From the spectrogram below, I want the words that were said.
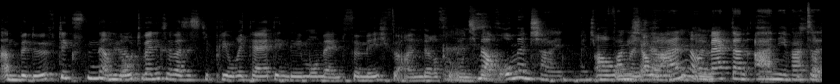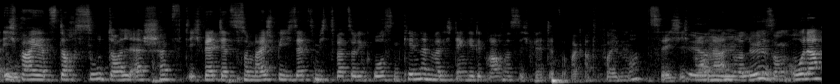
am bedürftigsten, am ja. notwendigsten, was ist die Priorität in dem Moment für mich, für andere, für uns. Manchmal auch umentscheiden. Manchmal fange ich auch an und merke dann, ah nee, warte, ich war jetzt doch so doll erschöpft. Ich werde jetzt zum Beispiel, ich setze mich zwar zu den großen Kindern, weil ich denke, die brauchen das, ich werde jetzt aber gerade voll motzig, ich brauche eine andere Lösung. Oder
